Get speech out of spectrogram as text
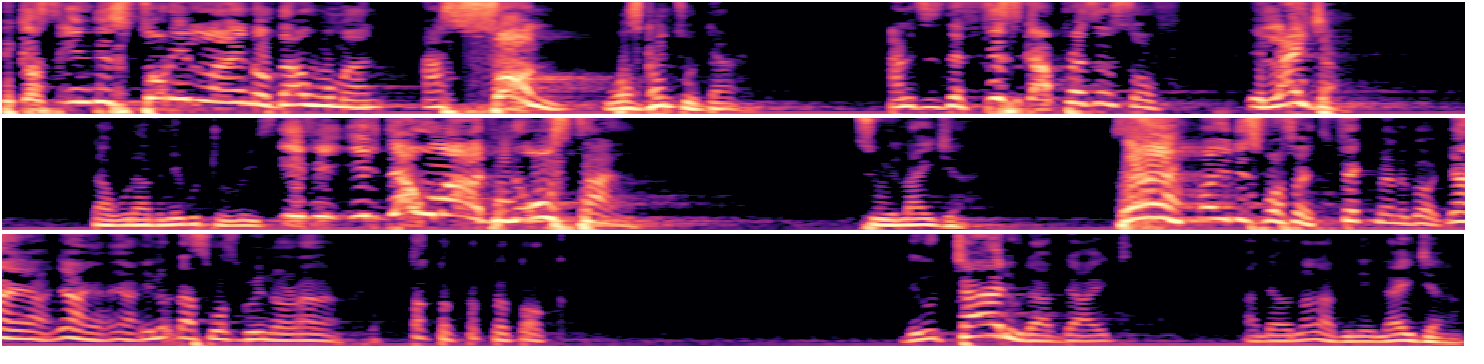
Because in the storyline of that woman, her son was going to die. And it is the physical presence of Elijah that would have been able to raise. If, if that woman had been hostile to Elijah, say, hey, are you this prophet? Fake man of God. Yeah, yeah, yeah, yeah, yeah. You know, that's what's going on around. Talk, talk, talk, talk, talk. The child would have died, and there would not have been Elijah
